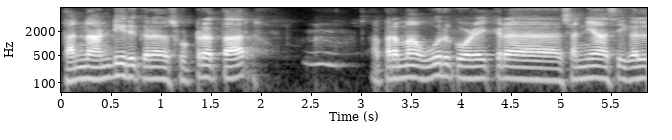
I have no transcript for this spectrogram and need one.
தன்னை அண்டி இருக்கிற சுற்றத்தார் அப்புறமா ஊருக்கு உழைக்கிற சன்னியாசிகள்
